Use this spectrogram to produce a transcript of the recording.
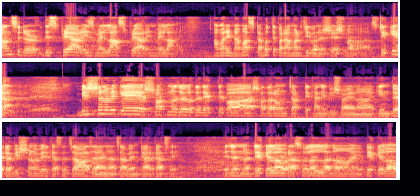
consider this prayer is my last prayer in my life আমার এই নামাজটা হতে পারে আমার জীবনের শেষ নামাজ। ঠিক কিনা? বিশ্বনবীকে স্বপ্ন জগতে দেখতে পাওয়া সাধারণ চারটেখানি বিষয় না, কিন্তু এটা বিশ্বনবীর কাছে চাওয়া যায় না, চাবেন কার কাছে? এজন্য ডেকে লাও রাসূলুল্লাহ নয়, ডেকে লাও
